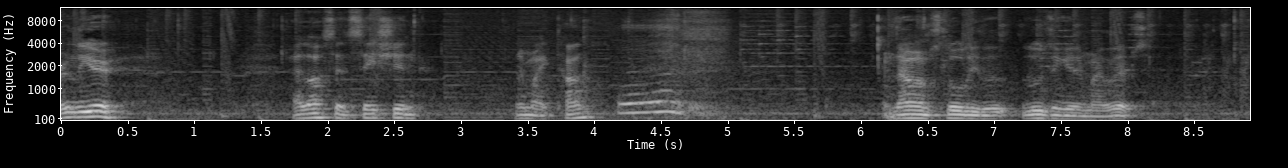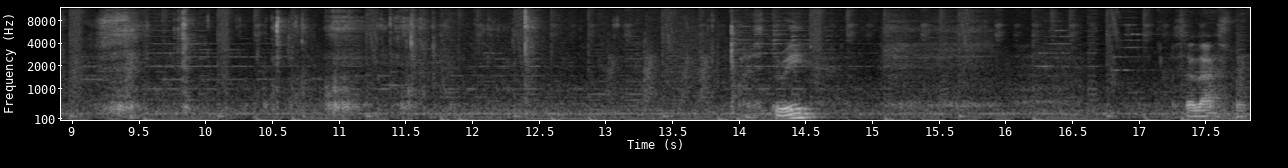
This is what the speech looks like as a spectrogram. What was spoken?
earlier, I lost sensation in my tongue. Now I'm slowly lo losing it in my lips. That's three. That's the last one.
